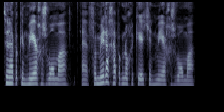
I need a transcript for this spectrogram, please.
toen heb ik in het meer gezwommen. Vanmiddag heb ik nog een keertje in het meer gezwommen.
